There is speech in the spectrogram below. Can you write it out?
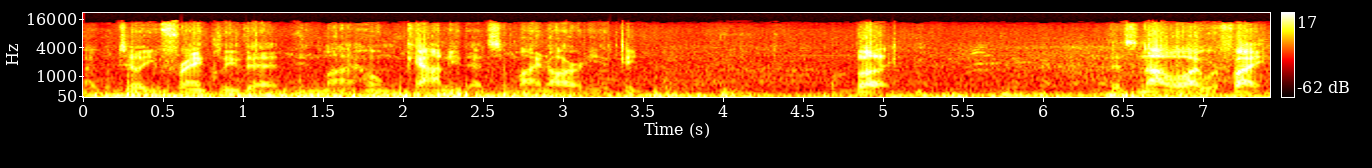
I will tell you frankly that in my home county, that's a minority opinion. But that's not why we're fighting.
